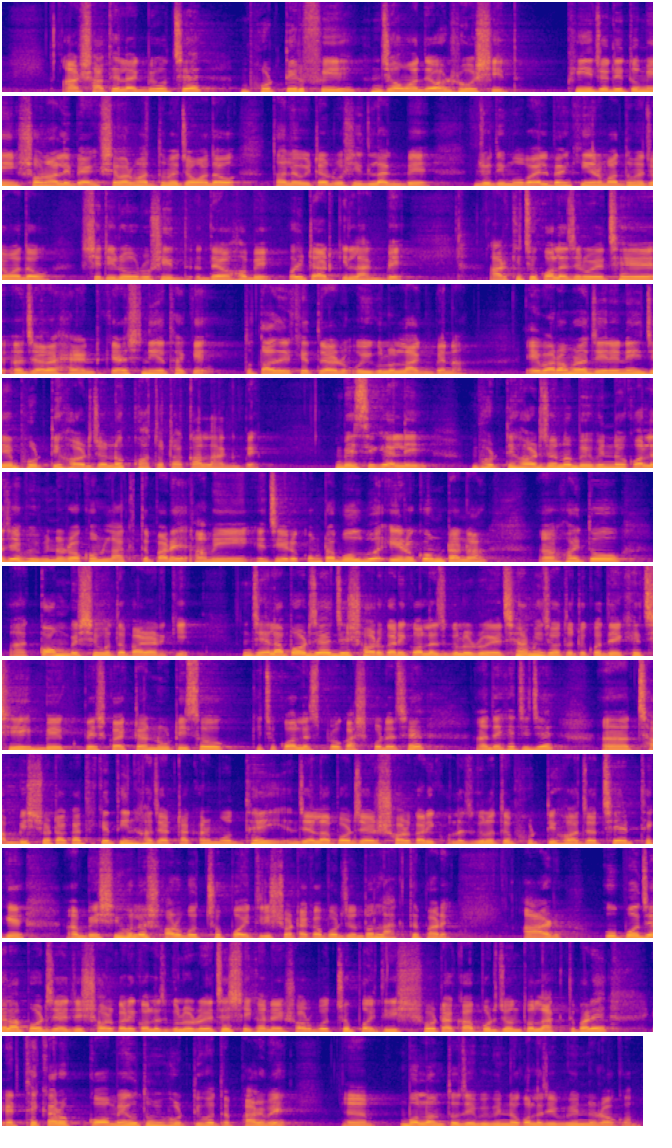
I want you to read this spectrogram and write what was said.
আর সাথে লাগবে হচ্ছে ভর্তির ফি জমা দেওয়ার রসিদ। ফি যদি তুমি সোনালী ব্যাংক সেবার মাধ্যমে জমা দাও, তাহলে ওইটার রসিদ লাগবে। যদি মোবাইল ব্যাংকিংয়ের মাধ্যমে জমা দাও, সেটিরও রসিদ দেওয়া হবে, ওইটা আর কি লাগবে। আর কিছু কলেজ রয়েছে যারা হ্যান্ড ক্যাশ নিয়ে থাকে, তো তাদের ক্ষেত্রে আর ওইগুলো লাগবে না। এবার আমরা জেনে নিই যে ভর্তি হওয়ার জন্য কত টাকা লাগবে। বেসিক্যালি ভর্তি হওয়ার জন্য বিভিন্ন কলেজে বিভিন্ন রকম লাগতে পারে। আমি যেরকমটা বলব, এরকমটা না হয়তো কম বেশি হতে পারে আর কি। জেলা পর্যায়ে যে সরকারি কলেজগুলো রয়েছে, আমি যতটুকু দেখেছি বেশ কয়েকটা নোটিশও কিছু কলেজ প্রকাশ করেছে। দেখেছি যে ছাব্বিশশো টাকা থেকে তিন হাজার টাকার মধ্যেই জেলা পর্যায়ের সরকারি কলেজগুলোতে ভর্তি হওয়া যাচ্ছে। এর থেকে বেশি হলে সর্বোচ্চ পঁয়ত্রিশশো টাকা পর্যন্ত লাগতে পারে। আর উপজেলা পর্যায়ে যে সরকারি কলেজগুলো রয়েছে, সেখানে সর্বোচ্চ পঁয়ত্রিশশো টাকা পর্যন্ত লাগতে পারে। এর থেকে আরও কমেও তুমি ভর্তি হতে পারবে। বললাম তো যে বিভিন্ন কলেজে বিভিন্ন রকম।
